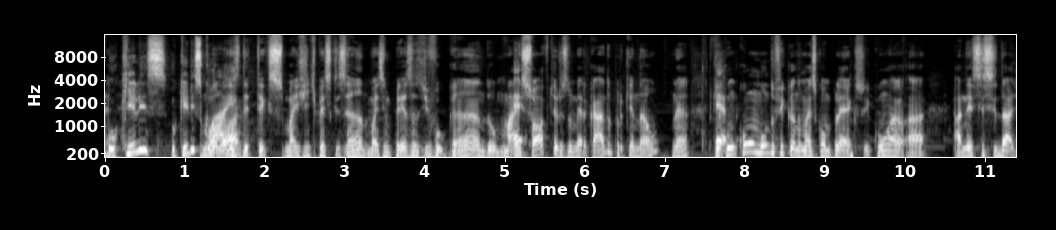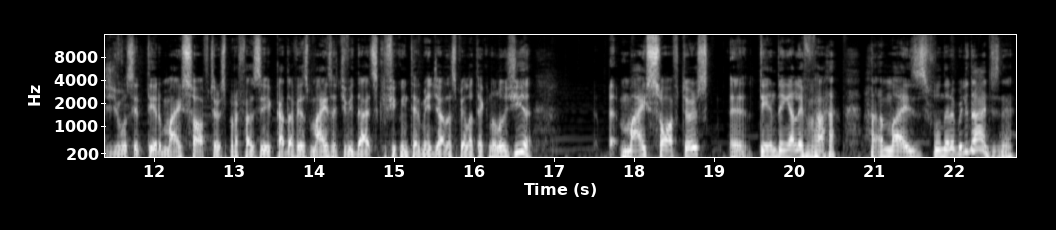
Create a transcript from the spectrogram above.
É, o que eles, o que eles colocam... Mais, detex, mais gente pesquisando, mais empresas divulgando, mais é. softwares no mercado, por que não, né? Porque é. com, com o mundo ficando mais complexo e com a, a, a necessidade de você ter mais softwares para fazer cada vez mais atividades que ficam intermediadas pela tecnologia, mais softwares é, tendem a levar a mais vulnerabilidades, né?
